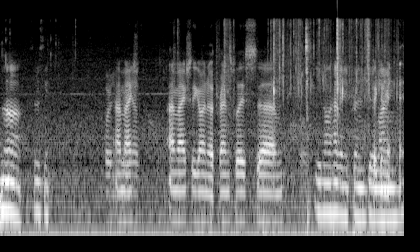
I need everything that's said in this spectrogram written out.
Nah, seriously. What are you I'm actually, I'm actually going to a friend's place. Um, You don't have any friends. You're lying. me.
